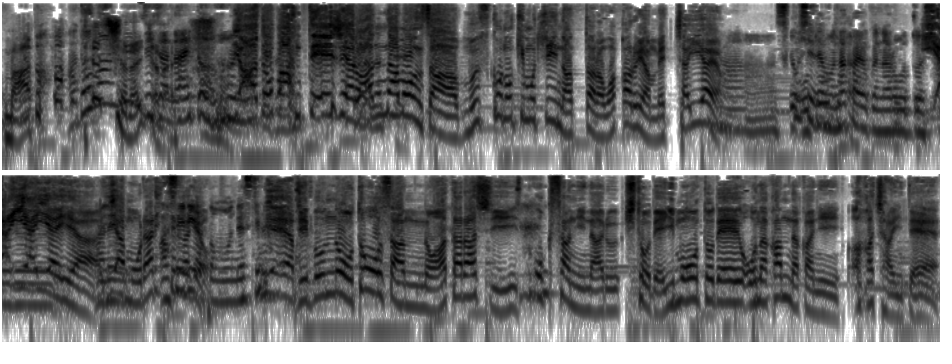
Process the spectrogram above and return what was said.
まあ、アドバンテージじゃない。と思うんですいや、アドバンテテージやろ、あんなもんさ、息子の気持ちになったらわかるやん、めっちゃ嫌やん。少しでも仲良くなろうとしてる。いやいやいやいや。いやもうラリってるだけよ。焦りやと思うんですけど。いやいや、自分のお父さんの新しい奥さんになる人で、妹でお腹の中に赤ちゃんいて、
